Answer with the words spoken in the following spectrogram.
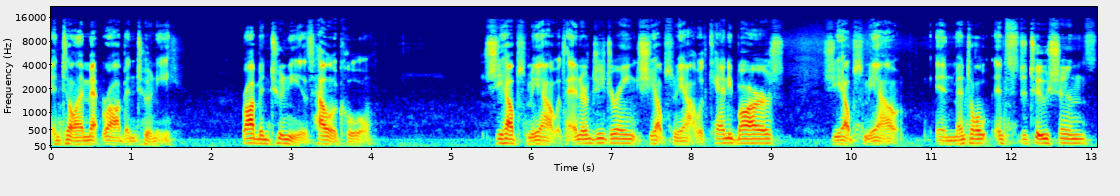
until I met Robin Tunney. Robin Tunney is hella cool. She helps me out with energy drinks. She helps me out with candy bars. She helps me out in mental institutions.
